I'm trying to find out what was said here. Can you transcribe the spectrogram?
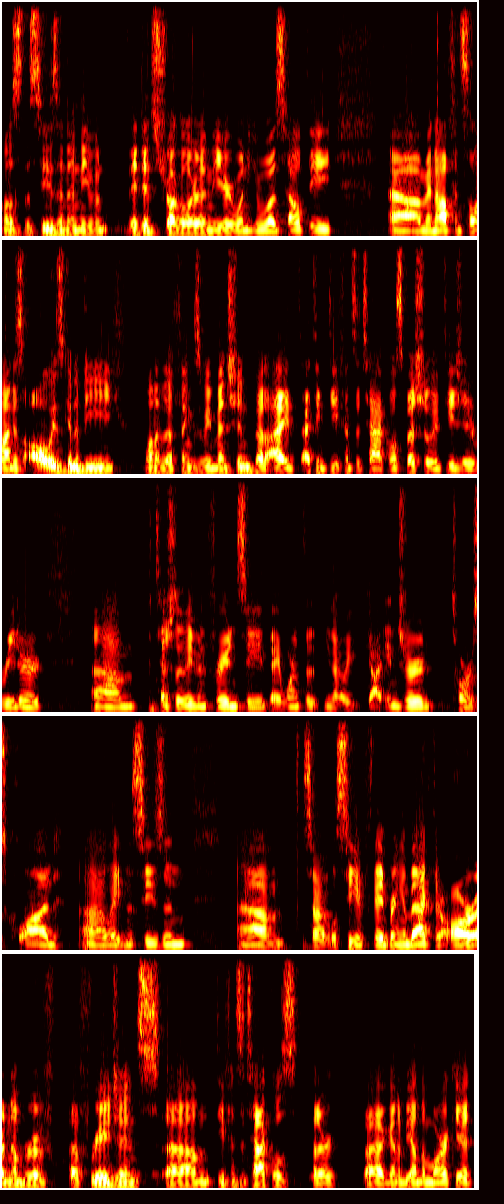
most of the season, and even they did struggle early in the year when he was healthy. Um, and offensive line is always going to be one of the things we mentioned, but I, I think defensive tackle, especially DJ Reader, um, potentially leaving free agency. They weren't the, you know, he got injured, tore his quad uh, late in the season. Um, so we'll see if they bring him back. There are a number of, of free agents, um, defensive tackles that are uh, going to be on the market.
